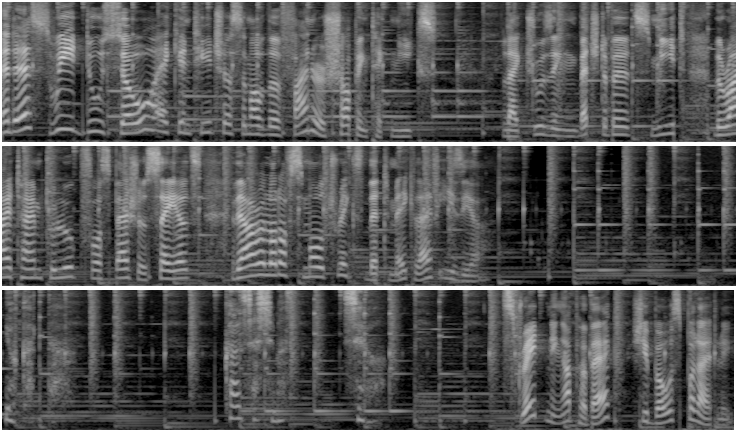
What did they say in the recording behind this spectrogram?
And as we do so, I can teach her some of the finer shopping techniques. Like choosing vegetables, meat, the right time to look for special sales, there are a lot of small tricks that make life easier. よかった感謝しますシロ Straightening up her back, she bows politely.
